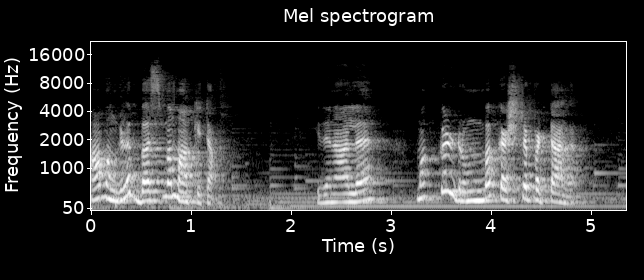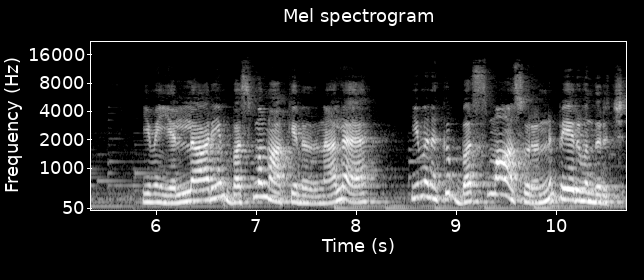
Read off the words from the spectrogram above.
அவங்கள பஸ்மமாக்கிட்டான். இதனால மக்கள் ரொம்ப கஷ்டப்பட்டாங்க. இவன் எல்லாரையும் பஸ்மமாக்கினதுனால இவனுக்கு பஸ்மாசுரன் பேர் வந்துருச்சு.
